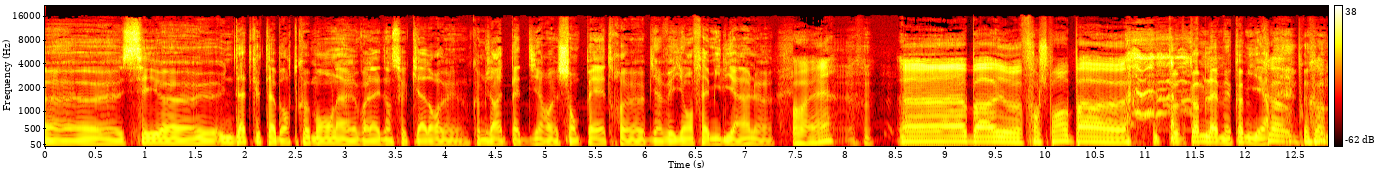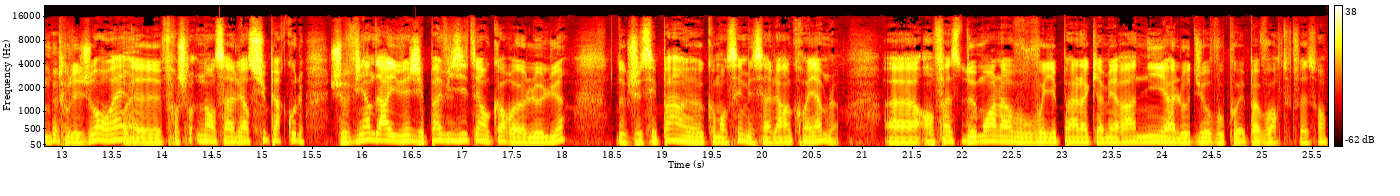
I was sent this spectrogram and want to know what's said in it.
Euh, c'est euh, une date que tu abordes comment là, voilà, dans ce cadre, euh, comme j'arrête pas de dire, euh, champêtre, bienveillant, familial, Ouais. Euh, bah euh, franchement pas euh, comme- la, comme hier. comme, comme tous les jours ouais, Ouais. Euh, franchement non ça a l'air super cool je viens d'arriver j'ai pas visité encore euh, le lieu donc je sais pas euh, comment c'est mais ça a l'air incroyable Euh, en face de moi là vous voyez pas à la caméra ni à l'audio vous pouvez pas voir de toute façon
